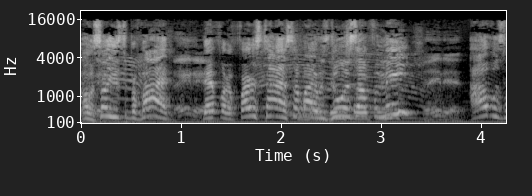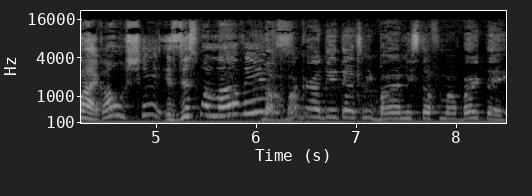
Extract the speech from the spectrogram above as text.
I was so used to providing that. that for the first time somebody was doing something for me, Say that. I was like, oh shit, is this what love is? No, my girl did that to me, buying me stuff for my birthday.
